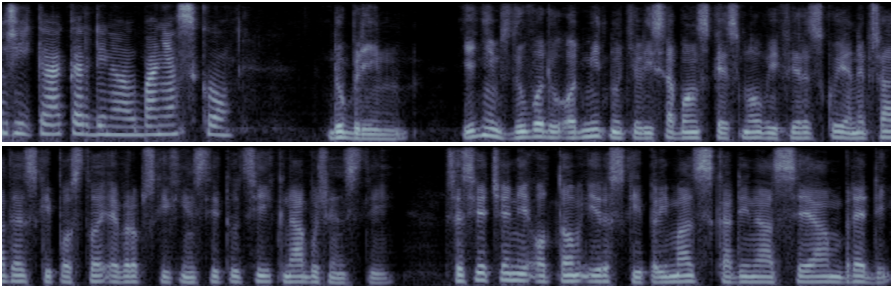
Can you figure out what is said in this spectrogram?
Říká kardinál Baňasko. Dublín. Jedním z důvodů odmítnutí Lisabonské smlouvy v Irsku je nepřátelský postoj evropských institucí k náboženství. Přesvědčen je o tom irský primas kardinál Seam Brady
